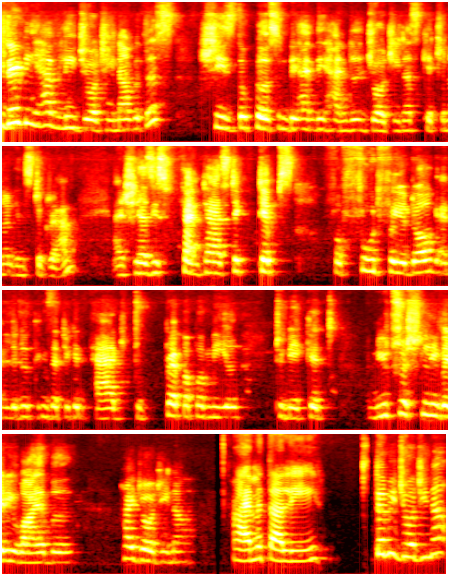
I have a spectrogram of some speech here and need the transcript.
Today we have Lee Georgina with us. She's the person behind the handle Georgina's Kitchen on Instagram. And she has these fantastic tips for food for your dog and little things that you can add to prep up a meal to make it nutritionally very viable. Hi, Georgina. Hi, Mitali. Tell me, Georgina,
